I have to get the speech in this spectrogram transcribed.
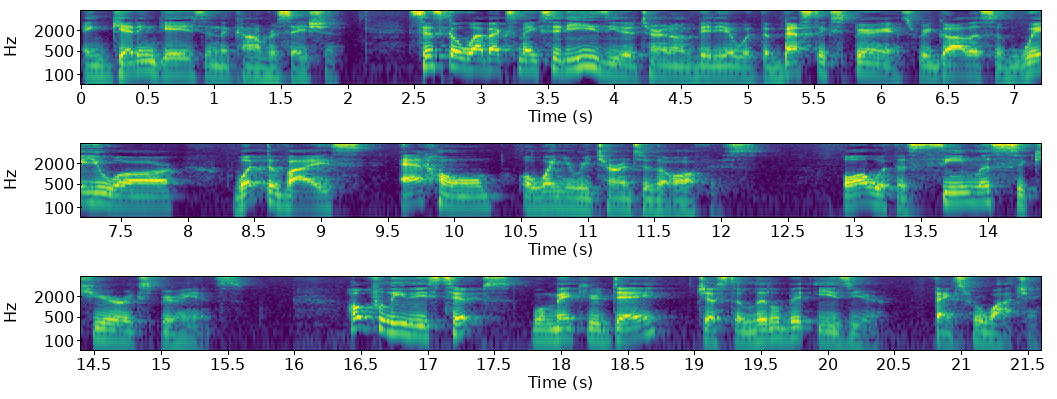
And get engaged in the conversation. Cisco WebEx makes it easy to turn on video with the best experience, regardless of where you are, what device, at home or when you return to the office, all with a seamless, secure experience. Hopefully these tips will make your day just a little bit easier. Thanks for watching.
